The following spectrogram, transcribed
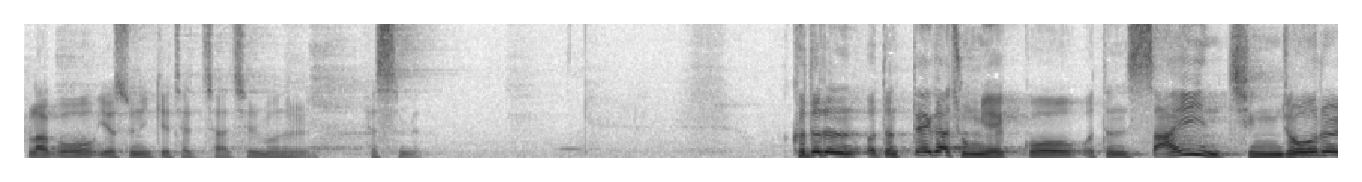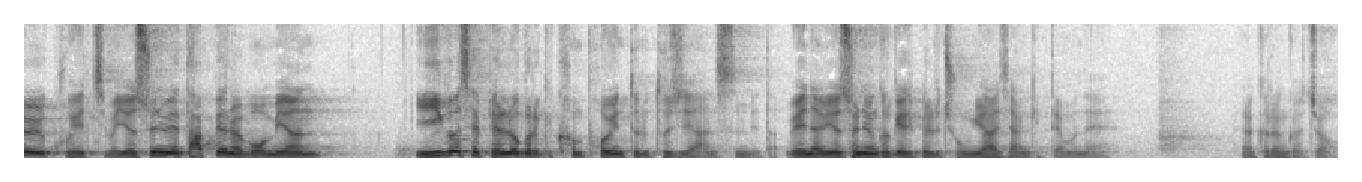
라고 예수님께 재차 질문을 했습니다. 그들은 어떤 때가 중요했고 어떤 쌓인 징조를 구했지만 예수님의 답변을 보면 이것에 별로 그렇게 큰 포인트를 두지 않습니다. 왜냐하면 예수님은 그게 별로 중요하지 않기 때문에 그런 거죠.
